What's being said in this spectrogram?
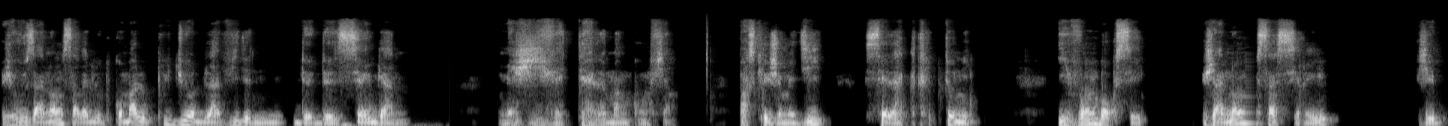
Je vous annonce, ça va être le combat le plus dur de la vie de, de, de Mais j'y vais tellement confiant. Parce que je me dis, c'est la kryptonite. Ils vont boxer. J'annonce à Cyril, j'ai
